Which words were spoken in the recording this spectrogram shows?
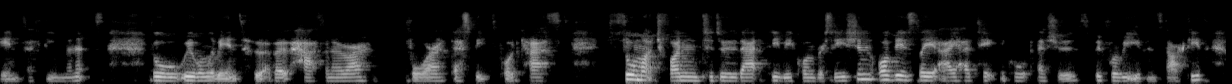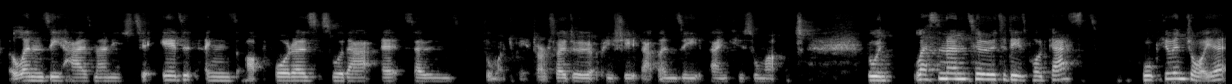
10 15 minutes. So we only went to about half an hour for this week's podcast. So much fun to do that three way conversation. Obviously, I had technical issues before we even started, but Lindsay has managed to edit things up for us so that it sounds so much better. So I do appreciate that, Lindsay. Thank you so much. So, listening to today's podcast, Hope you enjoy it.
